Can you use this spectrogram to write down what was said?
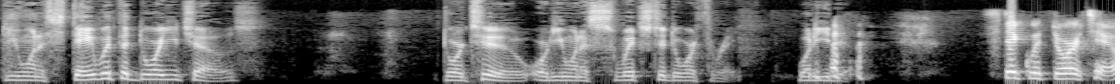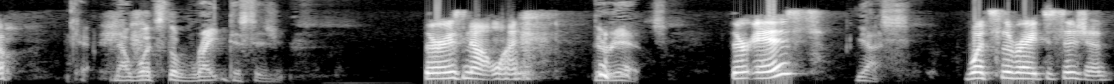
Do you want to stay with the door you chose door two or do you want to switch to door three? What do you do? Stick with door two. Okay. Now, what's the right decision? There is not one. There is. There is? Yes. What's the right decision?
